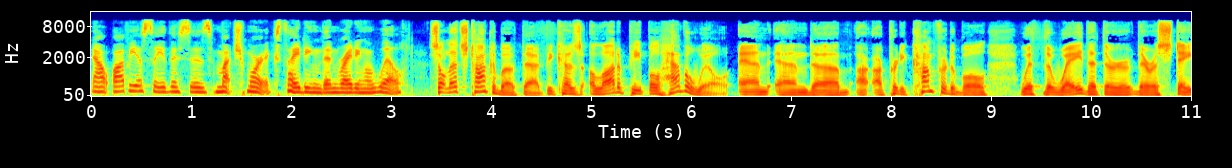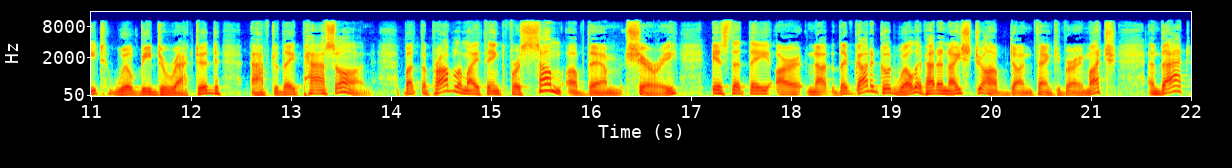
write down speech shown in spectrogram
Now, obviously, this is much more exciting than writing a will. So let's talk about that because a lot of people have a will and and um, are, are pretty comfortable with the way that their their estate will be directed after they pass on. But the problem, I think, for some of them, Sherry, is that they are not. They've got a good will. They've had a nice job done. Thank you very much, and that.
